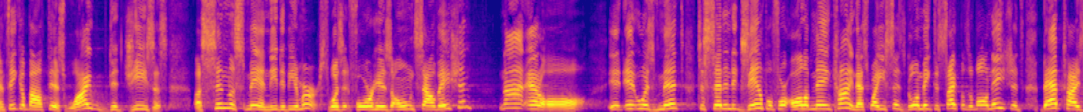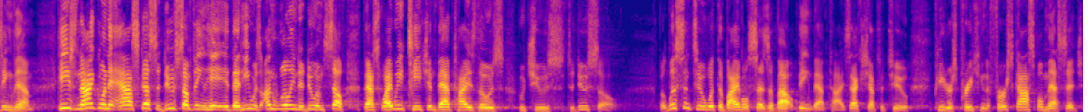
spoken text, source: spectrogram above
And think about this why did Jesus, a sinless man, need to be immersed? Was it for his own salvation? Not at all. It, it, was meant to set an example for all of mankind. That's why he says, Go and make disciples of all nations, baptizing them. He's not going to ask us to do something that he was unwilling to do himself. That's why we teach and baptize those who choose to do so. But listen to what the Bible says about being baptized. Acts chapter 2, Peter's preaching the first gospel message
